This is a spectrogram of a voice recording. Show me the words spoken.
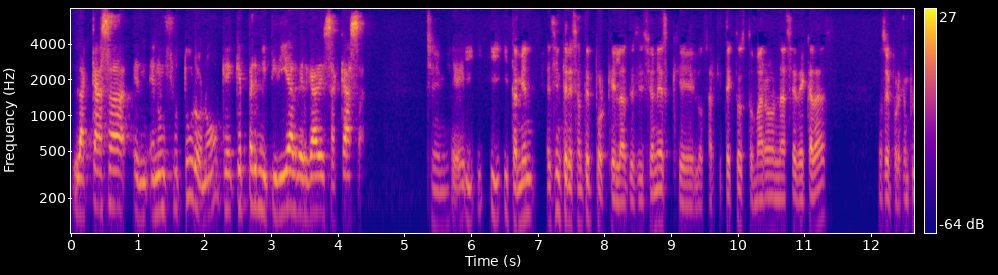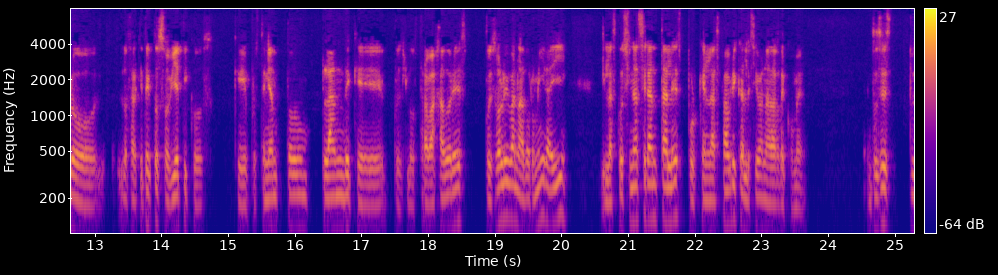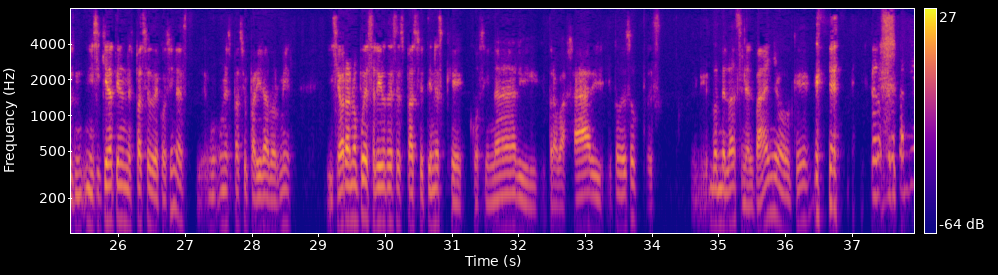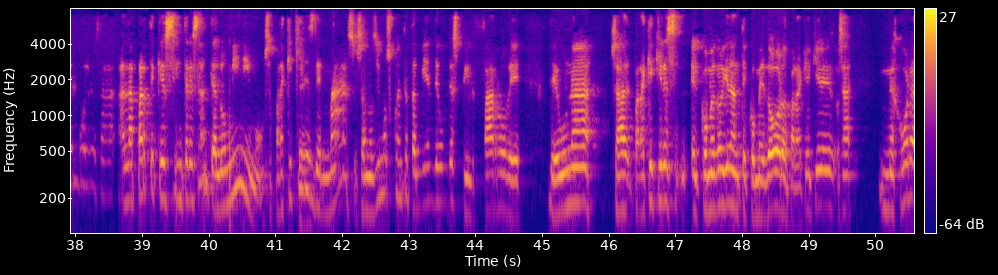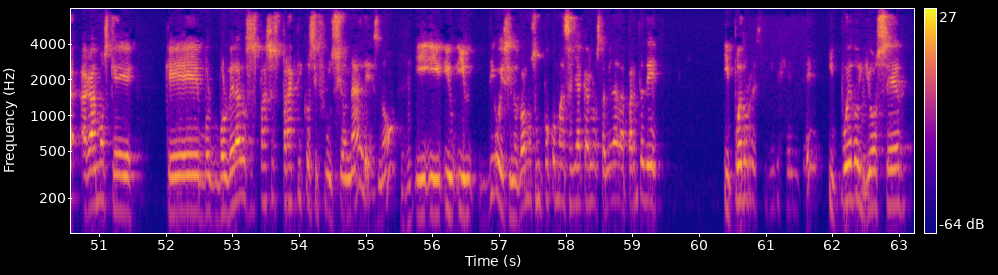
la casa en, un futuro, ¿no? ¿Qué, permitiría albergar esa casa? Sí, eh, y, y también es interesante porque las decisiones que los arquitectos tomaron hace décadas no sé, por ejemplo, los arquitectos soviéticos que pues tenían todo un plan de que pues los trabajadores pues solo iban a dormir ahí y las cocinas eran tales porque en las fábricas les iban a dar de comer. Entonces, pues ni siquiera tienen espacio de cocina, es un espacio para ir a dormir. Y si ahora no puedes salir de ese espacio y tienes que cocinar y trabajar y, y todo eso, pues ¿dónde lo haces? ¿En el baño o qué? Pero, pero también vuelves a, la parte que es interesante, a lo mínimo. O sea, ¿para qué quieres de más? O sea, nos dimos cuenta también de un despilfarro, de, de una, o sea, ¿para qué quieres el comedor y el antecomedor? ¿O para qué quieres, o sea, mejor hagamos que, que volver a los espacios prácticos y funcionales, ¿no? y, y, y, digo, y si nos vamos un poco más allá, Carlos, también a la parte de, y puedo recibir gente, y puedo yo ser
